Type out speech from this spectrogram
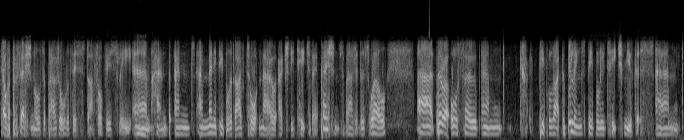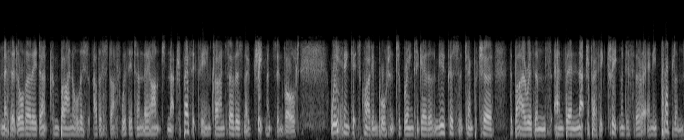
health professionals about all of this stuff, obviously, mm. um, and, and, and many people that I've taught now actually teach their patients about it as well. Uh, there are also um, people like the Billings people who teach mucus um, method, although they don't combine all this other stuff with it and they aren't naturopathically inclined, so there's no treatments involved. We think it's quite important to bring together the mucus, the temperature, the biorhythms, and then naturopathic treatment if there are any problems.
